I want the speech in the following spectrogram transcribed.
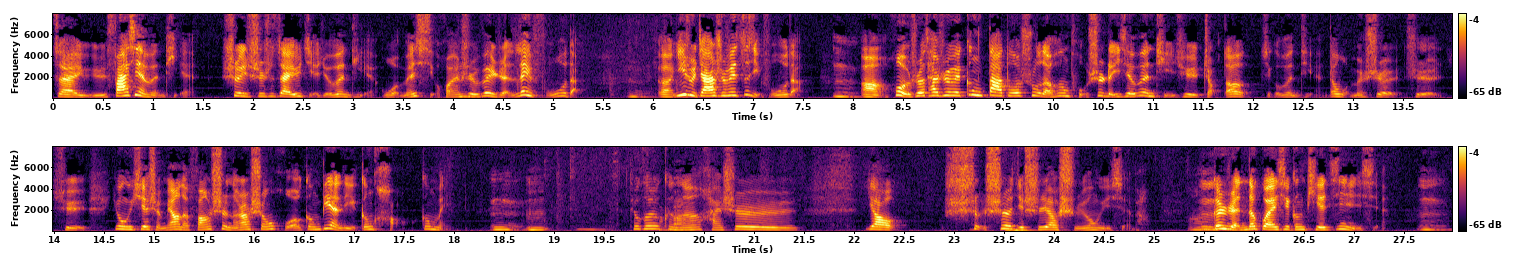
在于发现问题，设计师是在于解决问题。我们喜欢是为人类服务的，嗯呃，艺术家是为自己服务的，嗯啊、或者说他是为更大多数的、更普世的一些问题去找到这个问题。但我们是是去用一些什么样的方式能让生活更便利、更好、更美？嗯嗯就可可能还是要设设计师要实用一些吧，嗯，嗯跟人的关系更贴近一些，嗯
